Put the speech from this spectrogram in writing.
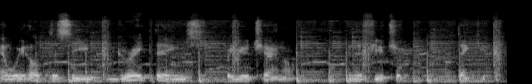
and we hope to see great things for your channel in the future. Thank you.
